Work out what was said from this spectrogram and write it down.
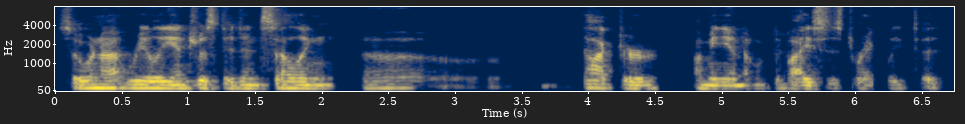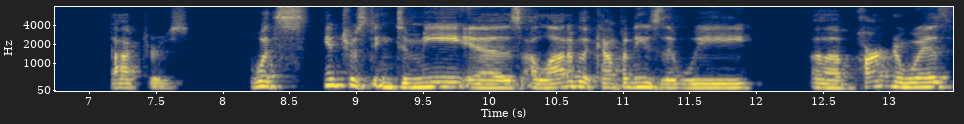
So we're not really interested in selling uh, doctor, I mean, you know, devices directly to doctors. What's interesting to me is a lot of the companies that we uh, partner with,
